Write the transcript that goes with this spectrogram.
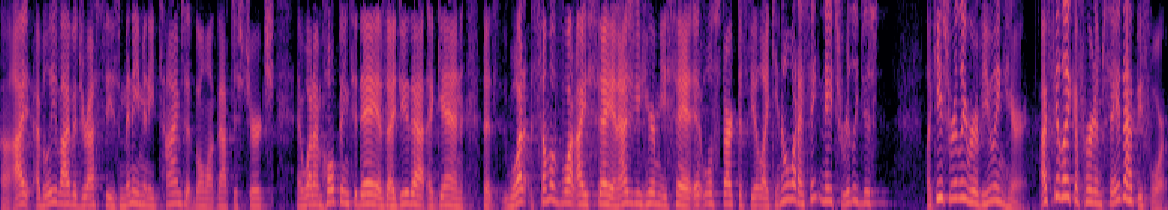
uh, I, I, believe I've addressed these many, many times at Beaumont Baptist Church. And what I'm hoping today, as I do that again, that what, some of what I say, and as you hear me say it, it will start to feel like, you know what, I think Nate's really just, like he's really reviewing here. I feel like I've heard him say that before.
